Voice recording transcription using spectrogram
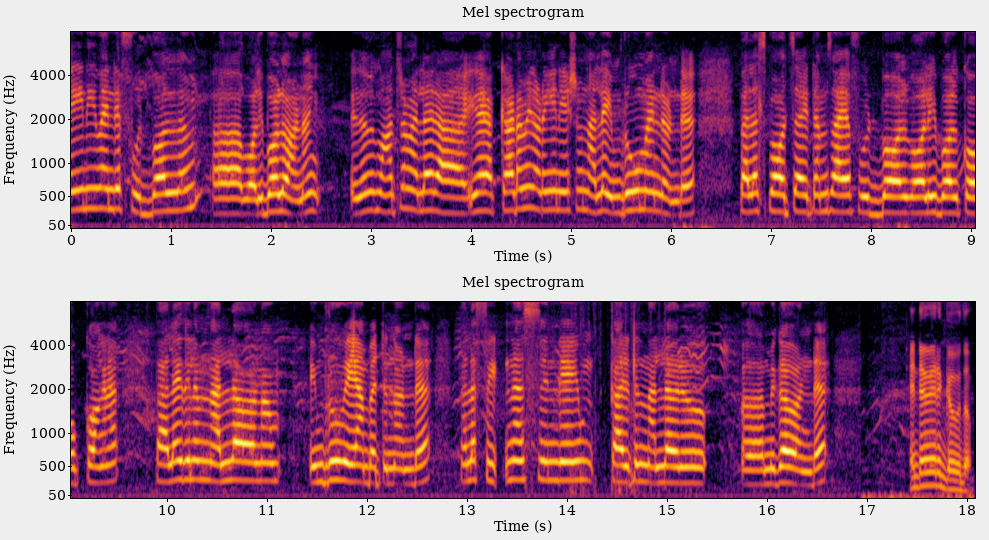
മെയിൻ ഇവന്റ് ഫുട്ബോളിലും വോളിബോളും ആണ്. ഇത് മാത്രമല്ല ഈ അക്കാഡമി തുടങ്ങിയതിന് ശേഷം നല്ല ഇമ്പ്രൂവ്മെന്റ് ഉണ്ട്. പല സ്പോർട്സ് ഐറ്റംസ് ആയ ഫുട്ബോൾ വോളിബോൾ കൊക്കോ അങ്ങനെ പല ഇതിലും നല്ലവണ്ണം ഇമ്പ്രൂവ് ചെയ്യാൻ പറ്റുന്നുണ്ട്. നല്ല ഫിറ്റ്നസ്സിന്റെയും കാര്യത്തിൽ നല്ലൊരു മികവുണ്ട്. എന്റെ പേര് ഗൗതം.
